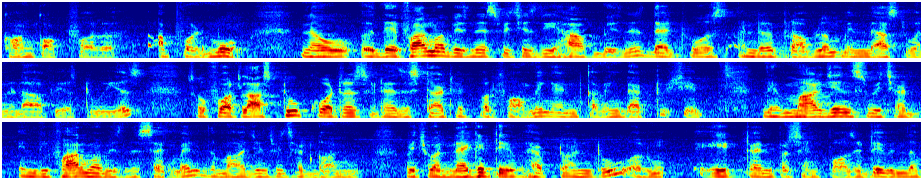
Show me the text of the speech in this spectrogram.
concoct for upward move. Now uh, the pharma business which is the half business that was under a problem in last one and a half years, two years. So for last two quarters it has started performing and coming back to shape. The margins which had in the pharma business segment, the margins which had gone, which were negative have turned to 8-10% positive in the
